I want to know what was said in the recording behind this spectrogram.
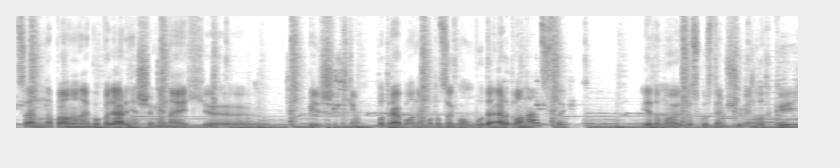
це, напевно, найпопулярнішим і найбільш таким потребуваним мотоциклом буде R12. Я думаю, в зв'язку з тим, що він легкий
